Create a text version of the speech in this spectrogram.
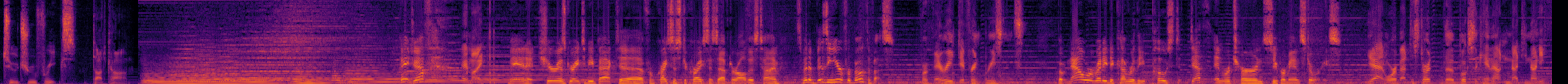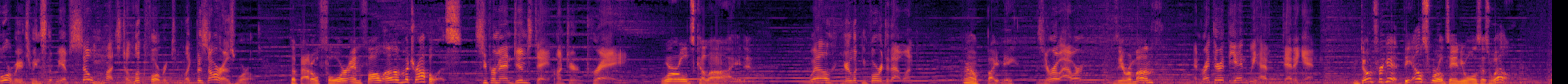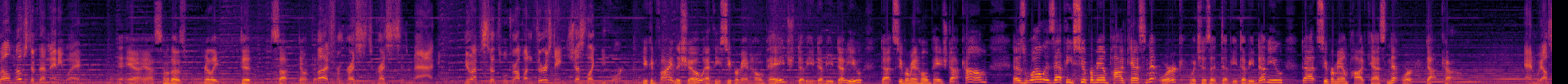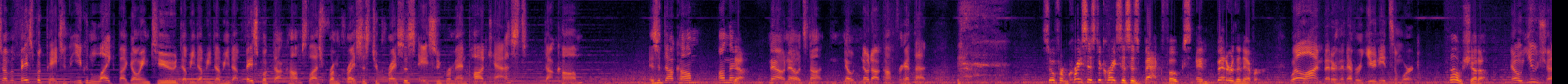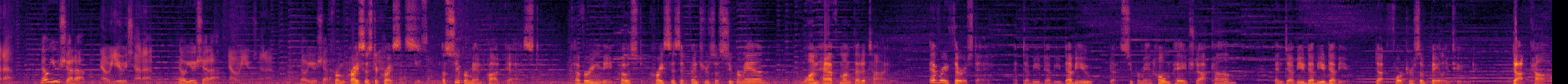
Hey, Jeff. Hey, Mike. Man, it sure is great to be back to from crisis to crisis after all this time. It's been a busy year for both of us. For very different reasons. But now we're ready to cover the post Death and Return Superman stories. Yeah, and we're about to start the books that came out in 1994, which means that we have so much to look forward to, like Bizarro's World, The Battle for and Fall of Metropolis, Superman Doomsday, Hunter, Prey. Worlds Collide. Well, you're looking forward to that one. Oh, bite me. Zero Hour, Zero Month. and right there at the end we have Dead Again. And don't forget the Elseworlds annuals as well. Well, most of them anyway. Yeah, yeah, yeah. Some of those really did suck, don't they? But From Crisis to Crisis is back. New episodes will drop on Thursday, just like before. You can find the show at the Superman homepage, www.supermanhomepage.com, as well as at the Superman Podcast Network, which is at www.supermanpodcastnetwork.com. And we also have a Facebook page that you can like by going to www.facebook.com slash from crisis to crisis a Superman podcast.com. Is it .com on there? No. No, no, it's not. No, no dot .com. Forget that. So, From Crisis to Crisis is back, folks, and better than ever. Well, I'm better than ever. You need some work. Oh, shut up. No, you shut up. No, you shut up. No, you shut up. No, you shut up. No, you shut up. No, you shut up. From Crisis to Crisis, suck. a Superman podcast, covering the post crisis adventures of Superman, one half month at a time. Every Thursday at www.supermanhomepage.com and www.fortressofbaileytude.com.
